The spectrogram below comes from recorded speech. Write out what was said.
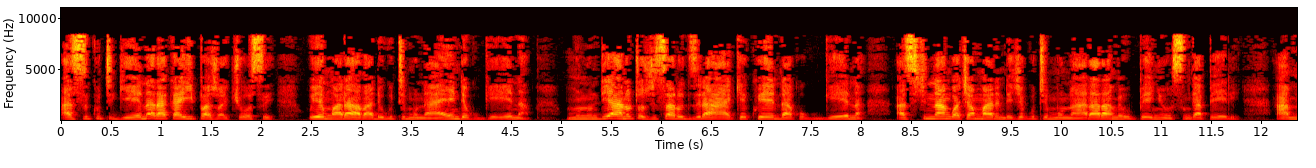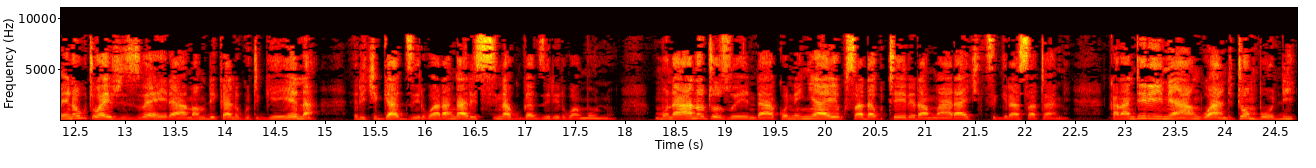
asi kuti gehena rakaipa zvachose uye mwari havadi kuti munhu aende kugehena. Munhu ndiye anotozvisarudzira hake kuendako kugehena asi chinangwa chamwari ndechekuti munhu ararame upenyu husingaperi. Hameno kuti waizviziva here hama mudikani kuti gehena richigadzirwa ranga risina kugadzirirwa munhu. Munhu anotozoendako nenyaya yekusada kuteerera mwari achitsigira satani. Kana ndiri ine hangu handitombodi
